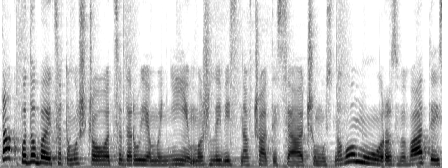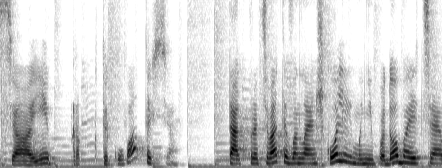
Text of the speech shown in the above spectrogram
Так, подобається, тому що це дарує мені можливість навчатися чомусь новому, розвиватися і практикуватися. Так, працювати в онлайн-школі мені подобається,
